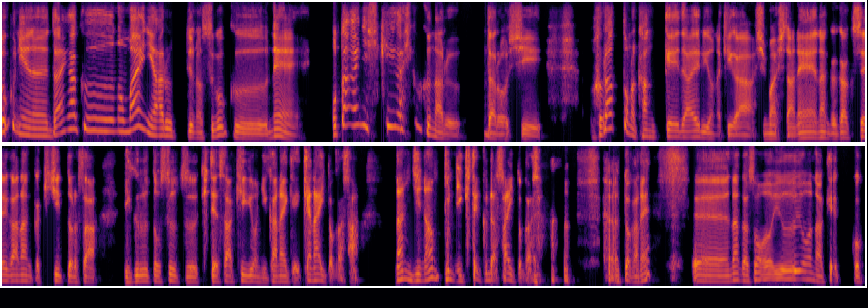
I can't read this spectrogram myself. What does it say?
特に、ね、大学の前にあるっていうのはすごくね、お互いに敷居が低くなるだろうし、フラットな関係で会えるような気がしましたね。なんか学生がなんかきちっとさ、リクルートスーツ着てさ、企業に行かなきゃいけないとかさ、何時何分に来てくださいとかさ、とかね。えーなんかそういうような結構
